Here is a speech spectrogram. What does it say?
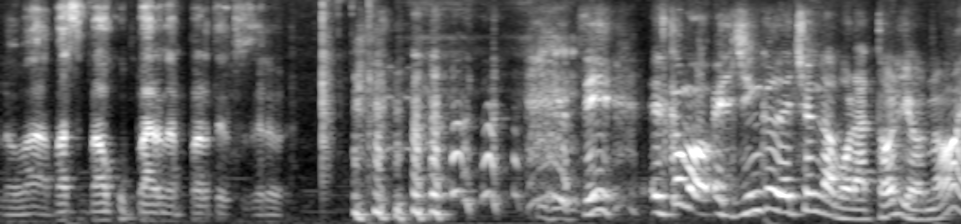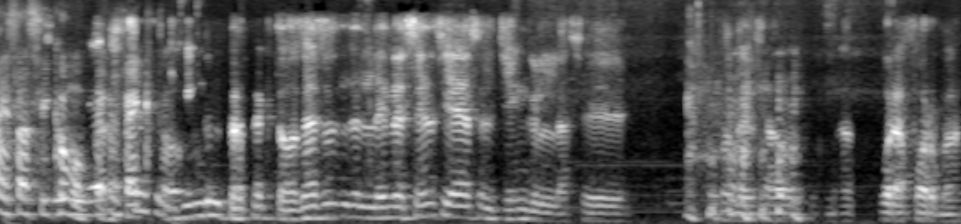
lo va, vas- va a ocupar una parte de su cerebro. Sí, es como el jingle hecho en laboratorio, ¿no? Es así como Sí, ese es perfecto. el jingle perfecto. O sea, es el- en esencia es el jingle así condensado en una pura forma.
